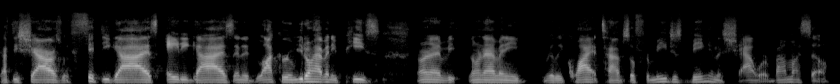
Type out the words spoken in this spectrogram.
got these showers with 50 guys, 80 guys in a locker room. You don't have any peace, don't have don't have any really quiet time. So for me, just being in the shower by myself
